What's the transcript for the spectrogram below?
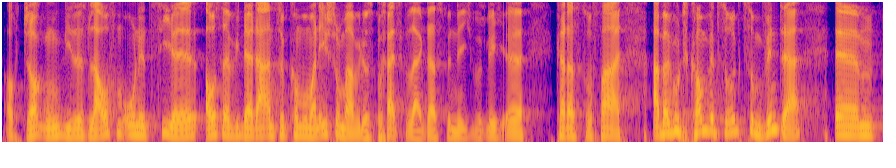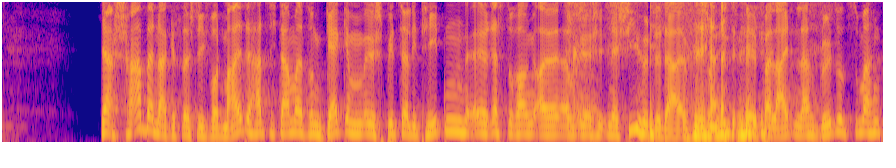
Auch Joggen, dieses Laufen ohne Ziel, außer wieder da anzukommen, wo man eh schon war, wie du es bereits gesagt hast, finde ich wirklich äh, katastrophal. Aber gut, kommen wir zurück zum Winter. Ähm, ja, Schabernack ist das Stichwort. Malte hat sich damals so ein Gag im äh, Spezialitätenrestaurant äh, äh, in der Skihütte da schon hin, verleiten lassen, Blödsinn zu machen.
